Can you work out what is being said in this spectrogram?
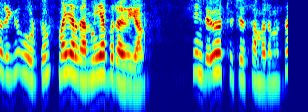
hamuru yoğurdum. Mayalanmaya bırakıyorum. Şimdi örteceğiz hamurumuzu.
